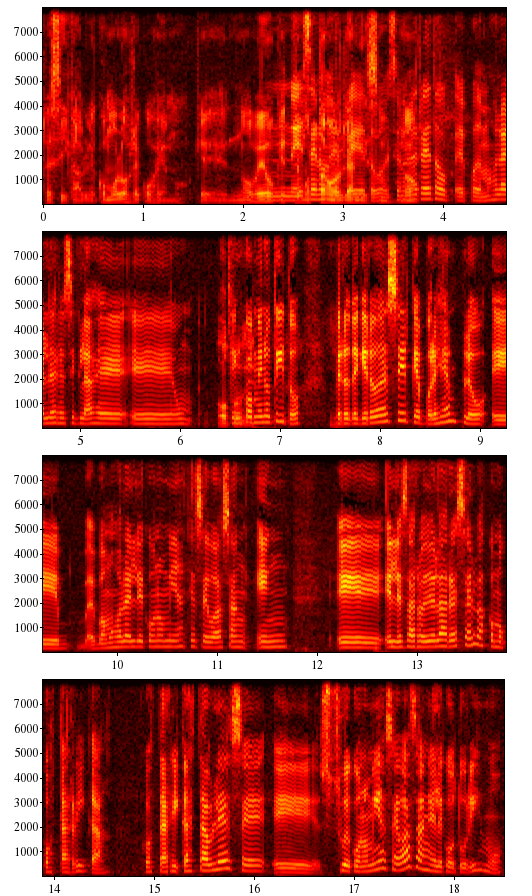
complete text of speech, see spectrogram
reciclable? ¿Cómo lo recogemos? Que no veo que estemos tan organizados. ese no, es el reto. Eh, podemos hablar de reciclaje eh, cinco minutitos, mm. pero te quiero decir que, por ejemplo, eh, vamos a hablar de economías que se basan en el desarrollo de las reservas como Costa Rica. Costa Rica establece, su economía se basa en el ecoturismo.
